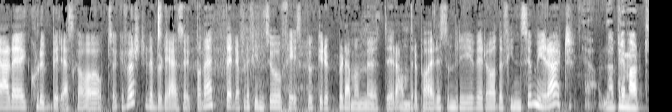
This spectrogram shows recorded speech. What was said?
Er det klubber jeg skal oppsøke først, eller burde jeg søke på nett? Eller, for det finnes jo Facebook-grupper der man møter andre par som driver, og det finnes jo mye rart. Ja, det er primært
